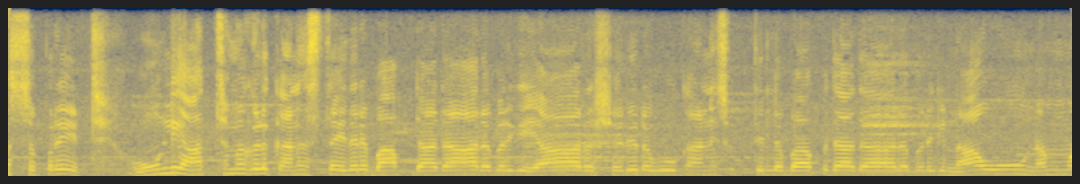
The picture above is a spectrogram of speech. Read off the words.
ಸಪ್ರೇಟ್ ಓನ್ಲಿ ಆತ್ಮಗಳು ಕಾಣಿಸ್ತಾ ಇದ್ದಾರೆ. ಬಾಪ್ ದಾದಾರವರಿಗೆ ಯಾರ ಶರೀರವೂ ಕಾಣಿಸುತ್ತಿಲ್ಲ. ಬಾಪ್ ದಾದಾರವರಿಗೆ ನಾವು ನಮ್ಮ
